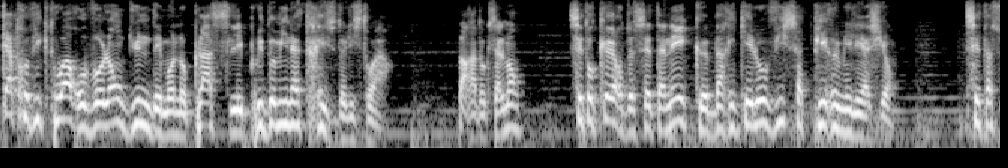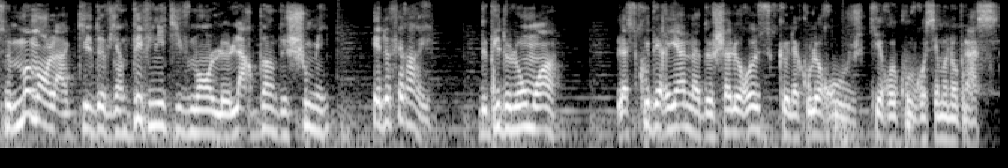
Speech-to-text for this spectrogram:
Quatre victoires au volant d'une des monoplaces les plus dominatrices de l'histoire. Paradoxalement, c'est au cœur de cette année que Barrichello vit sa pire humiliation. C'est à ce moment-là qu'il devient définitivement le larbin de Schumi et de Ferrari. Depuis de longs mois, la Scuderia n'a de chaleureuse que la couleur rouge qui recouvre ses monoplaces.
